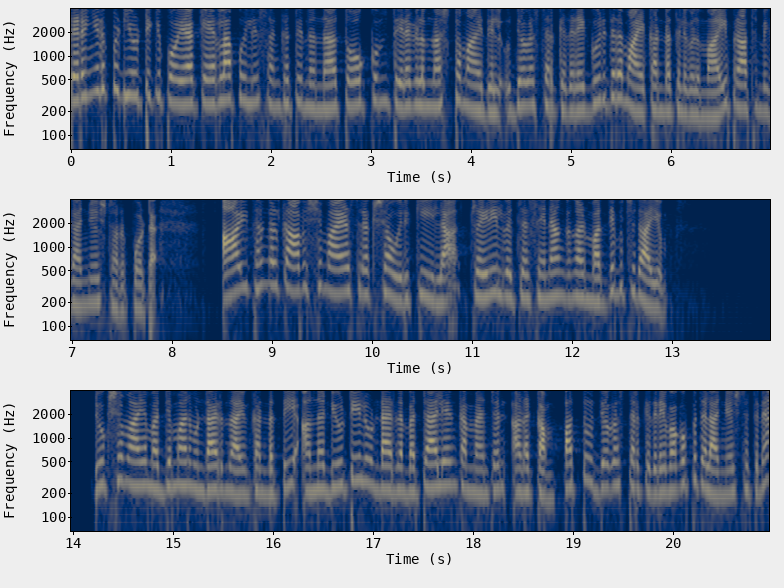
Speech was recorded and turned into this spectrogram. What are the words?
തെരഞ്ഞെടുപ്പ് ഡ്യൂട്ടിക്ക് പോയ കേരള പോലീസ് സംഘത്തിൽ നിന്ന് തോക്കും തിരകളും നഷ്ടമായതിൽ ഉദ്യോഗസ്ഥർക്കെതിരെ ഗുരുതരമായ കണ്ടെത്തലുകളുമായി പ്രാഥമിക അന്വേഷണ റിപ്പോർട്ട്. ആയുധങ്ങൾക്ക് ആവശ്യമായ സുരക്ഷ ഒരുക്കിയില്ല. ട്രെയിനിൽ വെച്ച് സേനാംഗങ്ങൾ മദ്യപിച്ചതായും രൂക്ഷമായ മദ്യപാനം ഉണ്ടായിരുന്നതായും കണ്ടെത്തി. അന്ന് ഡ്യൂട്ടിയിലുണ്ടായിരുന്ന ബറ്റാലിയൻ കമാൻഡന്റ് അടക്കം പത്ത് ഉദ്യോഗസ്ഥർക്കെതിരെ വകുപ്പ് തല അന്വേഷണത്തിന്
